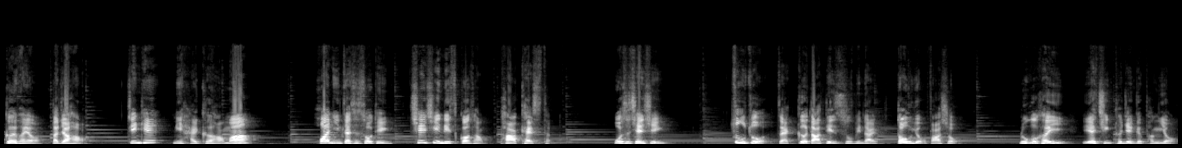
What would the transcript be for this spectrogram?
各位朋友，大家好，今天你还可好吗？欢迎再次收听千信历史广场 Podcast，我是千信，著作在各大电子书平台都有发售，如果可以，也请推荐给朋友。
